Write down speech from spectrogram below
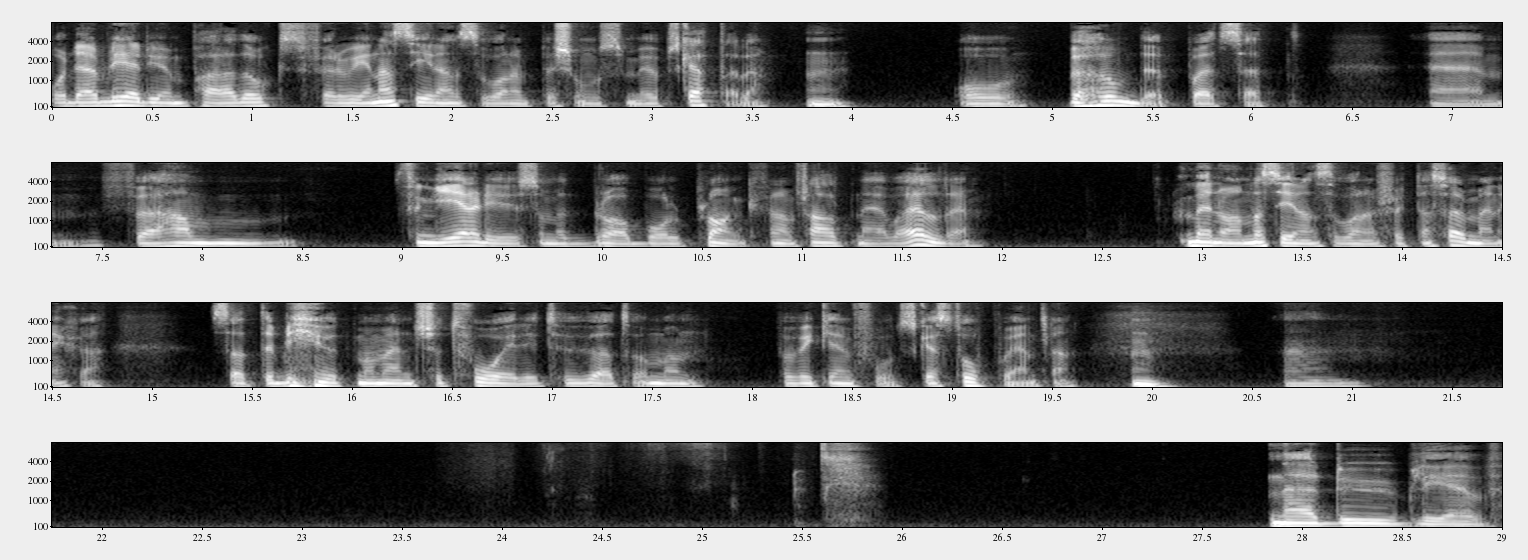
Och där blev det ju en paradox, för å ena sidan så var det en person som jag uppskattade Mm. och behövde på ett sätt. Ehm, för han fungerade ju som ett bra bollplank, framförallt när jag var äldre. Men å andra sidan så var han en fruktansvärd människa. Så att det blir ju ett moment 22 i ditt huvud. Att, men, på vilken fot ska jag stå på egentligen. Mm. Um, När du blev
